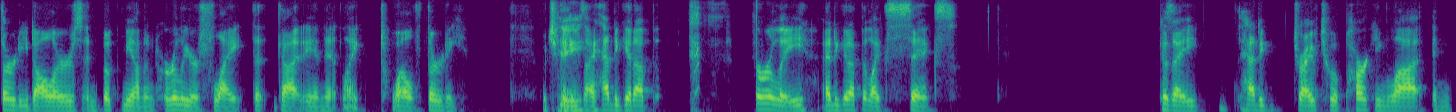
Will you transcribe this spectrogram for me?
thirty dollars and book me on an earlier flight that got in at like twelve thirty, which means I had to get up early. I had to get up at like six because I had to drive to a parking lot and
